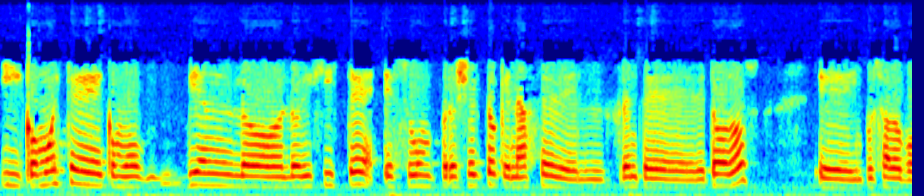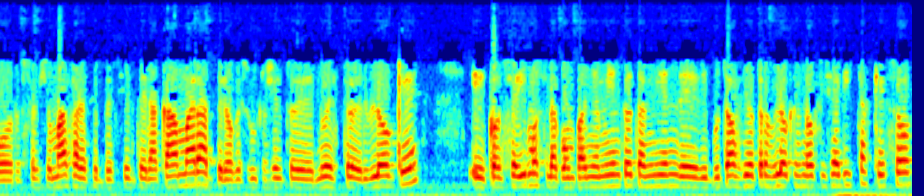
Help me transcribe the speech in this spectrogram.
y como este, como bien lo, lo, dijiste, es un proyecto que nace del Frente de Todos, eh, impulsado por Sergio Massa, que es el presidente de la Cámara, pero que es un proyecto de nuestro, del bloque. Eh, conseguimos el acompañamiento también de diputados de otros bloques no oficialistas, que eso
